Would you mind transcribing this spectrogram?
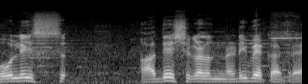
ಪೊಲೀಸ್ ಆದೇಶಗಳನ್ನು ನಡಿಬೇಕಾದ್ರೆ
